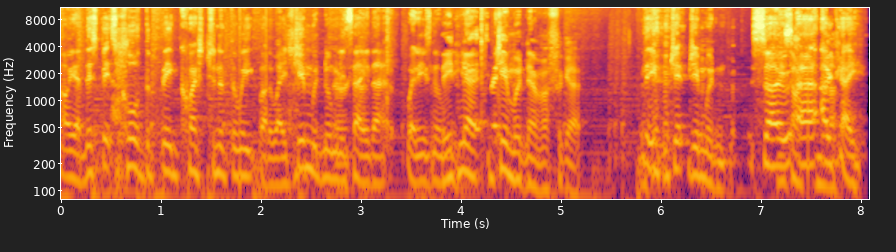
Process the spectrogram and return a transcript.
week. oh yeah this bit's called the big question of the week by the way jim would normally say that when he's normally He'd ne- Jim would never forget. Jim, Jim wouldn't. So, uh, okay.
